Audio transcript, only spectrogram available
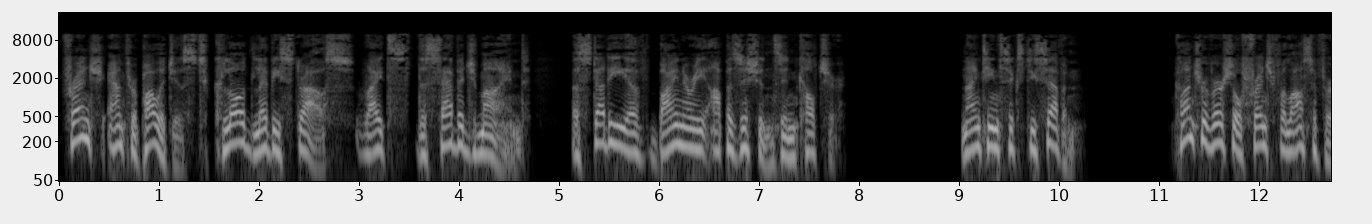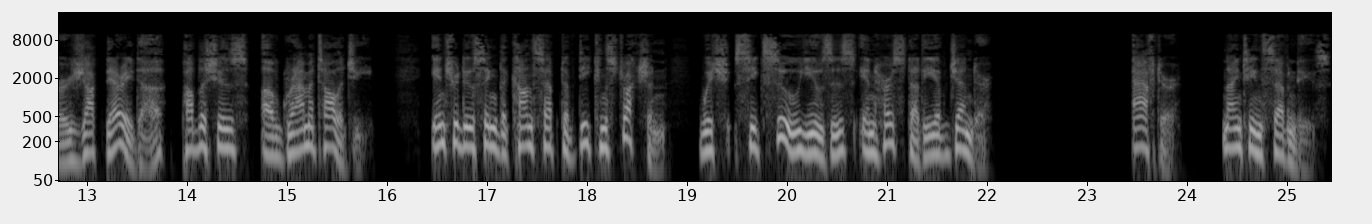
French anthropologist Claude Levi-Strauss writes The Savage Mind, a Study of Binary Oppositions in Culture. 1967. Controversial French philosopher Jacques Derrida publishes Of Grammatology, introducing the concept of deconstruction, which Cixous uses in her study of gender. After, 1970s.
